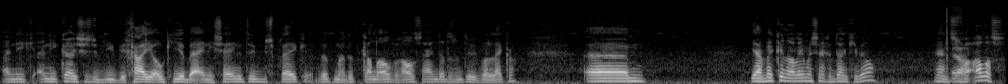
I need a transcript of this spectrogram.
en die, en die keuzes die ga je ook hier bij NEC natuurlijk bespreken. Dat, maar dat kan overal zijn, dat is natuurlijk wel lekker. Ehm, ja, wij kunnen alleen maar zeggen dankjewel. Rens, Ja. voor alles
